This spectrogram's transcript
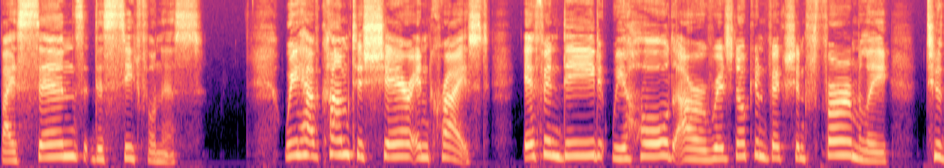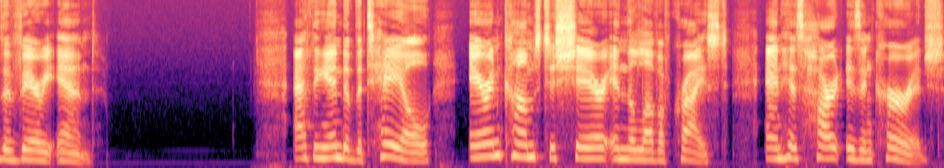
by sin's deceitfulness. We have come to share in Christ if indeed we hold our original conviction firmly to the very end. At the end of the tale, Aaron comes to share in the love of Christ, and his heart is encouraged.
